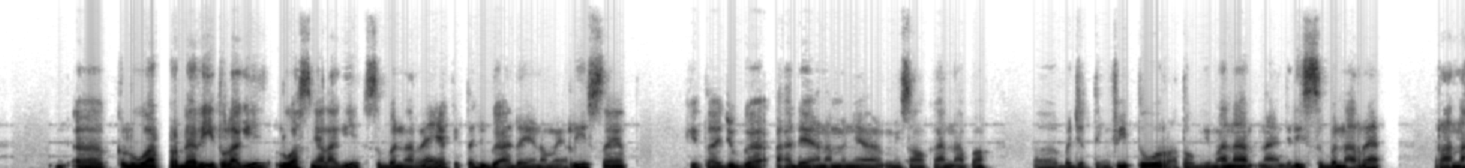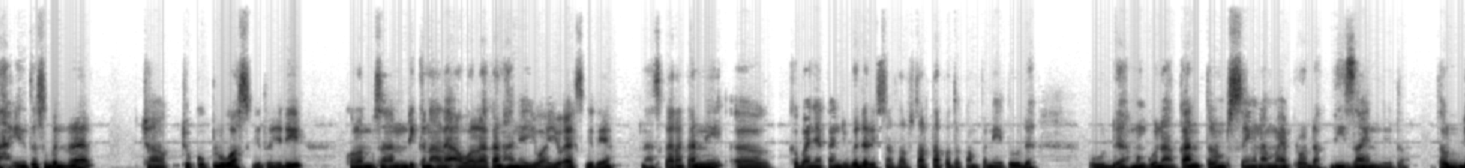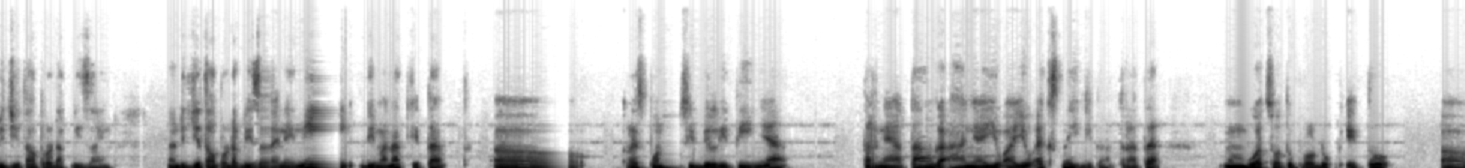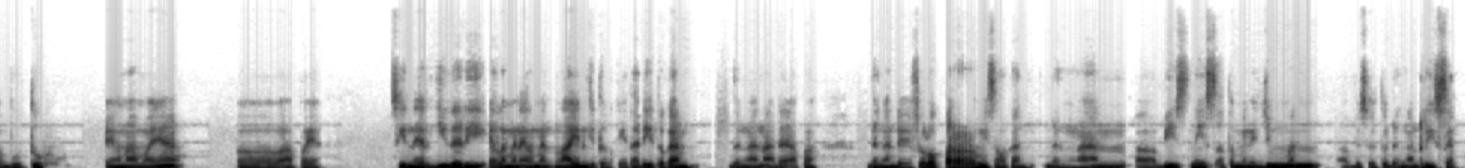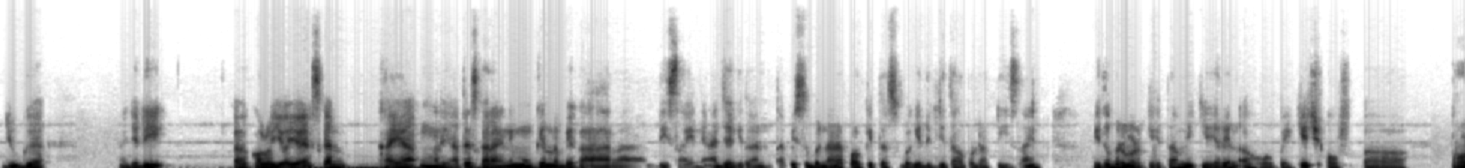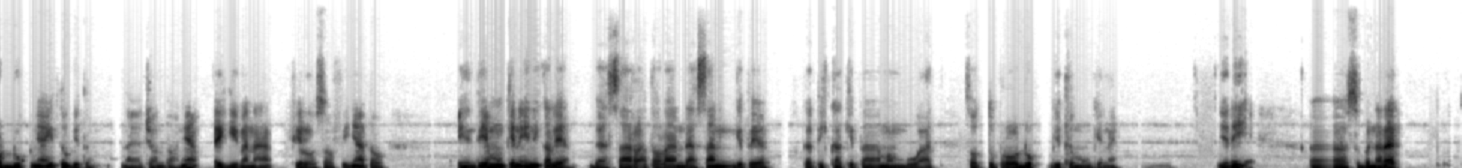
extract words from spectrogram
uh, keluar dari itu lagi, luasnya lagi, sebenarnya ya kita juga ada yang namanya riset, kita juga ada yang namanya misalkan apa uh, budgeting fitur atau gimana. Nah, jadi sebenarnya ranah ini tuh sebenarnya cukup luas gitu. Jadi kalau misalnya dikenalnya awalnya kan hanya UI UX gitu ya. Nah, sekarang kan nih uh, kebanyakan juga dari startup-startup atau company itu udah udah menggunakan terms yang namanya product design gitu atau digital product design. Nah, digital product design ini di mana kita uh, responsibility-nya ternyata nggak hanya UI UX nih gitu. Ternyata membuat suatu produk itu uh, butuh yang namanya uh, apa ya sinergi dari elemen-elemen lain gitu. Kayak tadi itu kan dengan ada apa dengan developer misalkan dengan uh, bisnis atau manajemen habis itu dengan riset juga. Nah jadi uh, kalau UI UX kan kayak ngelihatnya sekarang ini mungkin lebih ke arah desainnya aja gitu kan. Tapi sebenarnya kalau kita sebagai digital product design itu benar-benar kita mikirin a whole package of uh, produknya itu gitu. Nah contohnya eh gimana filosofinya atau intinya mungkin ini kali ya dasar atau landasan gitu ya ketika kita membuat suatu produk gitu mungkin ya. Jadi uh, sebenarnya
